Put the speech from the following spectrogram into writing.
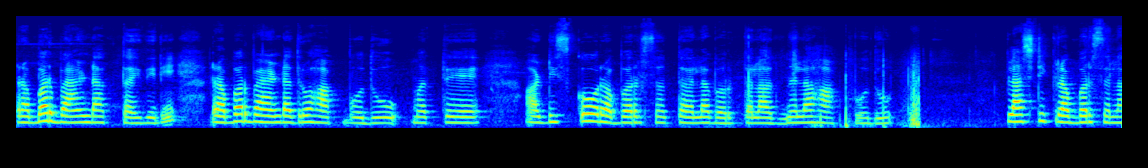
ರಬ್ಬರ್ ಬ್ಯಾಂಡ್ ಹಾಕ್ತಾ ಇದ್ದೀನಿ. ರಬ್ಬರ್ ಬ್ಯಾಂಡ್ ಆದರೂ ಹಾಕ್ಬೋದು. ಮತ್ತು ಡಿಸ್ಕೋ ರಬ್ಬರ್ಸ್ ಅಂತ ಎಲ್ಲ ಬರುತ್ತಲ್ಲ ಅದನ್ನೆಲ್ಲ ಹಾಕ್ಬೋದು. ಪ್ಲಾಸ್ಟಿಕ್ ರಬ್ಬರ್ಸ್ ಎಲ್ಲ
